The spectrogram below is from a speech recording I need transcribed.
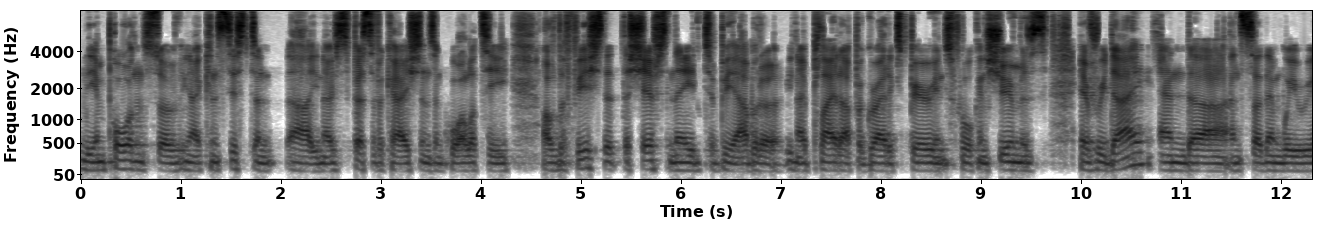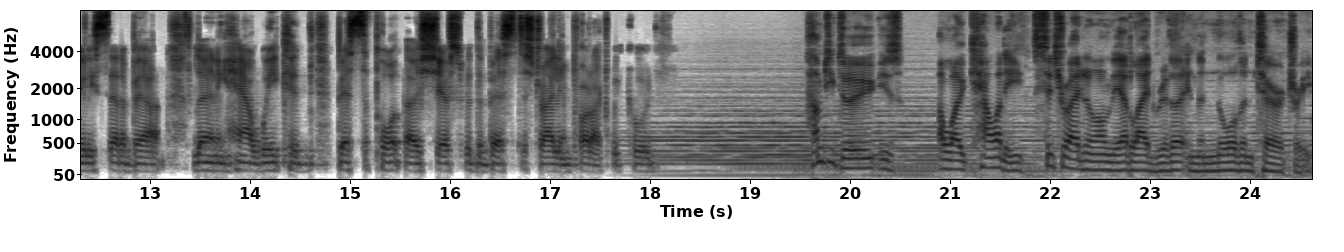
the importance of, you know, consistent, uh, you know, specifications and quality of the fish that the chefs need to be able to, you know, plate up a great experience for consumers every day. And uh, and so then we really set about learning how we could best support those chefs with the best Australian product we could. Humpty Doo is a locality situated on the Adelaide River in the Northern Territory.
